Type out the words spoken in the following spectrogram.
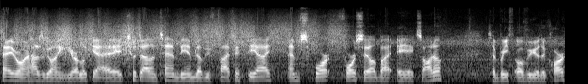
Hey everyone, how's it going? You're looking at a 2010 BMW 550i M Sport for sale by AX Auto. It's a brief overview of the car.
